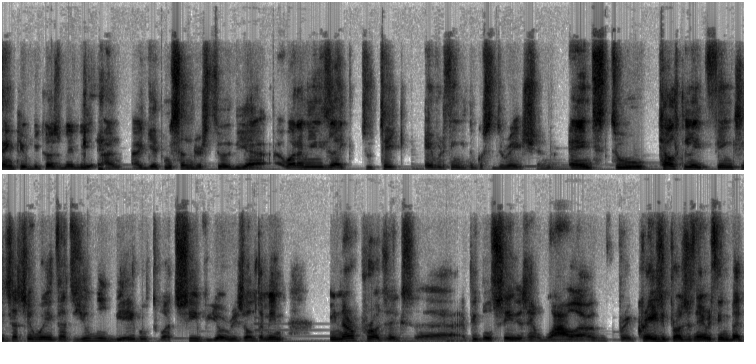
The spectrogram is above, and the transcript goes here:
thank you because maybe I, I get misunderstood yeah. What i mean is like to take everything into consideration and to calculate things in such a way that you will be able to achieve your result. I mean in our projects uh, people say they say wow uh, crazy projects and everything but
